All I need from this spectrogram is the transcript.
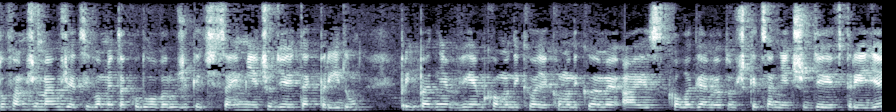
Dúfam, že majú žiaci vo mne takú dôveru, že keď sa im niečo deje, tak prídu. Prípadne viem komunikovať a komunikujeme aj s kolegami o tom, že keď sa niečo deje v triede,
